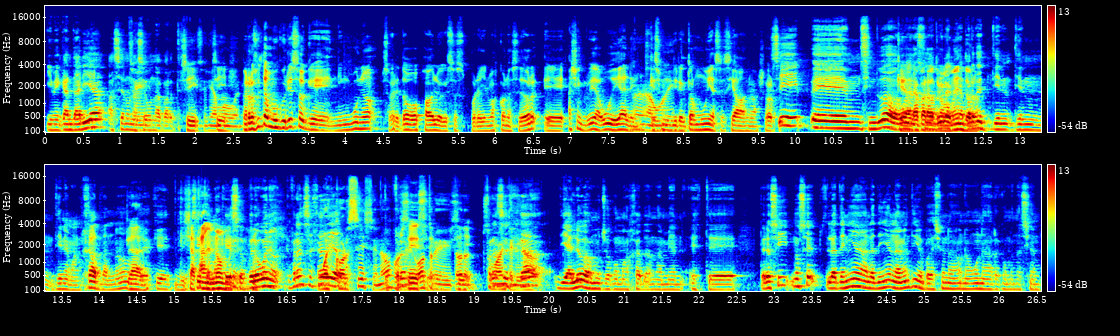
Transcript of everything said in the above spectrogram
y me encaría hacer una Sí. segunda parte. Sí, Sería sí. muy bueno. Me resulta muy curioso que ninguno, sobre todo vos, Pablo, que sos por ahí el más conocedor, eh, haya incluido a Woody Allen, Ah, que es un director muy asociado a Nueva York. Sí, eh, sin duda. Quedará es para otro momento, Aparte ¿no? tiene, tiene, tiene Manhattan, ¿no? Claro, Es que, ya está el nombre. eso. Pero bueno, Frances O Ha, dia- Scorsese, ¿no? Porque Scorsese, otro editor sí. sumamente Frances ligado. Ha dialoga mucho con Manhattan también. Este, pero sí, no sé, la tenía, la tenía en la mente y me pareció una, una buena recomendación.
